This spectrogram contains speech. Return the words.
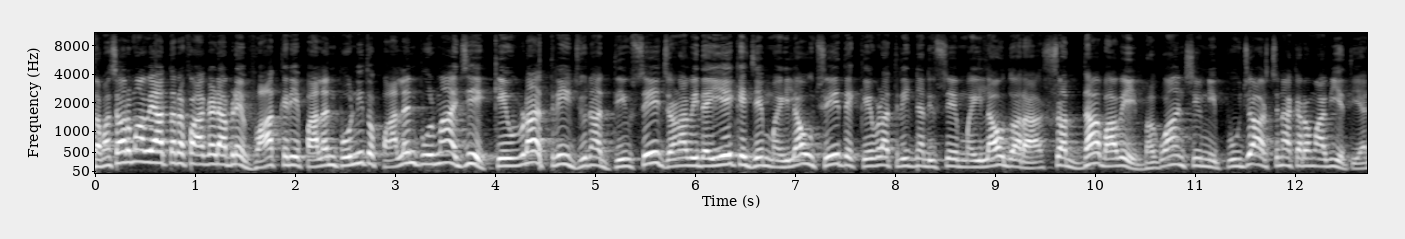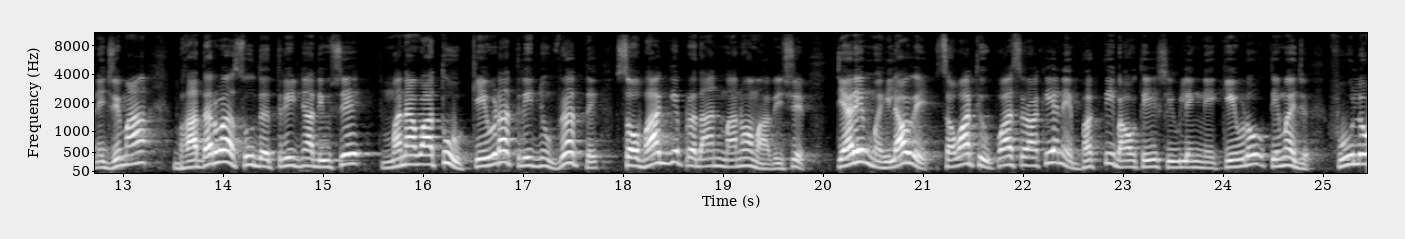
સમાચારમાં હવે આ તરફ આગળ આપણે વાત કરીએ પાલનપુરની. તો પાલનપુરમાં આજે કેવડા ત્રીજના દિવસે જણાવી દઈએ કે જે મહિલાઓ છે તે કેવડા ત્રીજના દિવસે મહિલાઓ દ્વારા શ્રદ્ધા ભાવે ભગવાન શિવની પૂજા અર્ચના કરવામાં આવી હતી. અને જેમાં ભાદરવા સુદ ત્રીજના દિવસે મનાવાતું કેવડા ત્રીજનું વ્રત સૌભાગ્ય પ્રદાન માનવામાં આવે છે. ત્યારે મહિલાઓએ સવારથી ઉપવાસ રાખી અને ભક્તિભાવથી શિવલિંગને કેવડો તેમજ ફૂલો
